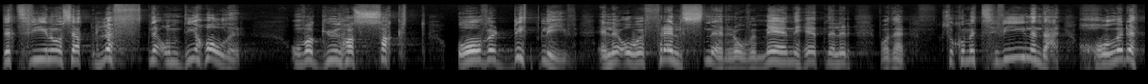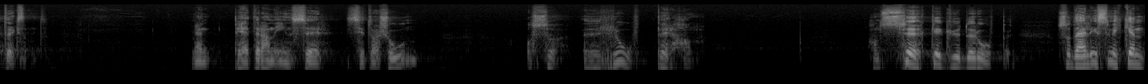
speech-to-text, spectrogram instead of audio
Det er tvilen å si at løftene, om de holder, om hva Gud har sagt over ditt liv, eller over frelsen, eller over menigheten, eller hva det er, så kommer tvilen der. Holder dette? ikke sant? Men Peter han innser situasjonen, og så roper han. Han søker Gud og roper. Så det er liksom ikke en,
